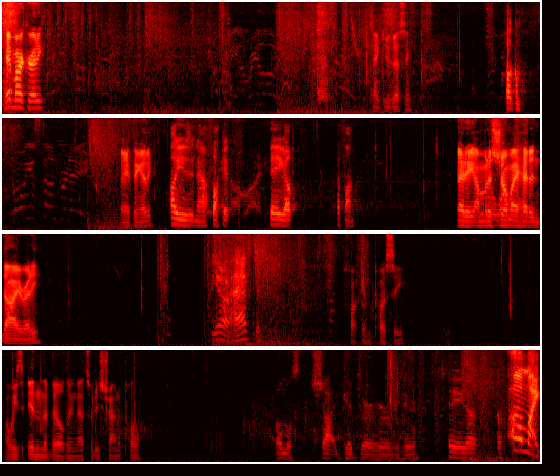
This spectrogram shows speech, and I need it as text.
Hit mark ready. Thank you, Jesse. Welcome. Anything, Eddie? I'll use it now. Fuck it. There you go. Have fun. Eddie, I'm gonna show my head and die. Ready? you don't have to. Fucking pussy. Oh, he's in the building. That's what he's trying to pull. Almost shot Good Burger over here. There you go. Oh my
